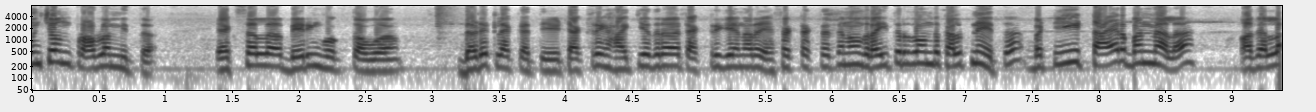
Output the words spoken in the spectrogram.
ಮುಂಚೆ ಒಂದು ಪ್ರಾಬ್ಲಮ್ ಇತ್ತು. ಎಕ್ಸಲ್ ಬೇರಿಂಗ್ ಹೋಗ್ತಾವೆ ದಡಕ್ ಲೆಕ್ಕತಿ ಟ್ಯಾಕ್ಟ್ರಿಗೆ ಹಾಕಿದ್ರೆ ಟ್ಯಾಕ್ಟ್ರಿಗೆ ಏನಾರು ಎಫೆಕ್ಟ್ ಆಗ್ತೈತೆ ಅನ್ನೋ ಒಂದು ರೈತರದ್ದು ಒಂದು ಕಲ್ಪನೆ ಇತ್ತು. ಬಟ್ ಈ ಟೈರ್ ಬಂದ್ಮೇಲೆ ಅದೆಲ್ಲ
